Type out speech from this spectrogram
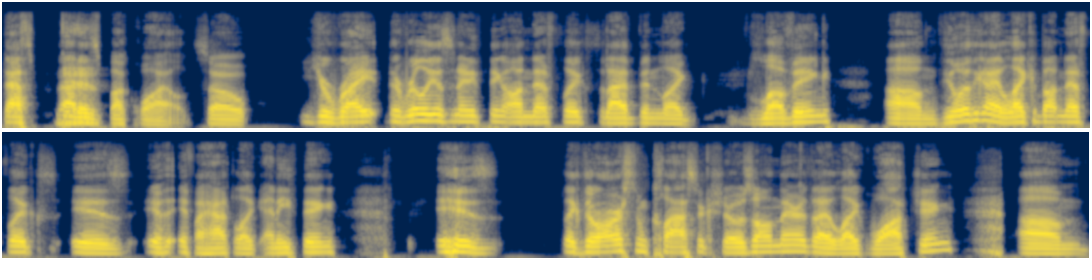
that's that yeah. is buck wild. So you're right. There really isn't anything on Netflix that I've been like loving. Um, the only thing I like about Netflix is if if I have to like anything, is like there are some classic shows on there that I like watching, um,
